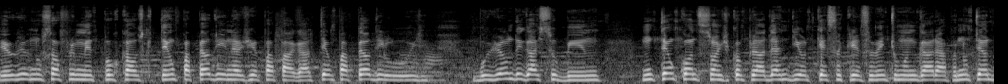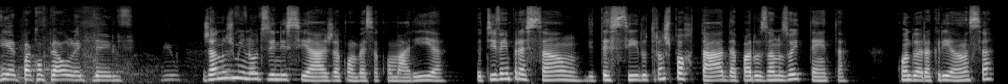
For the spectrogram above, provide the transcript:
Eu vivo no sofrimento por causa que tem um papel de energia para pagar, tem um papel de luz, bujão de gás subindo. Não tenho condições de comprar 10 de onde que essa criança vem tomando garapa. Não tenho dinheiro para comprar o leite deles. Viu? Já nos minutos iniciais da conversa com Maria, eu tive a impressão de ter sido transportada para os anos 80, quando era criança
